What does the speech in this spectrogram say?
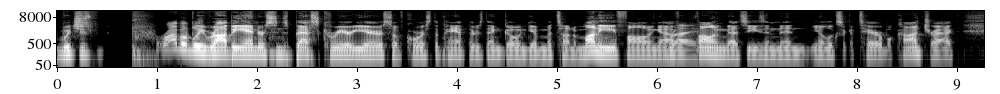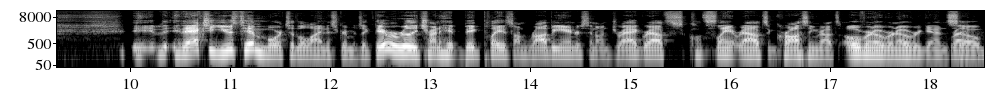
which is probably Robbie Anderson's best career year. So of course the Panthers then go and give him a ton of money following out Right. following that season, and you know looks like a terrible contract. It- they actually used him more to the line of scrimmage. Like they were really trying to hit big plays on Robbie Anderson on drag routes, slant routes, and crossing routes over and over and over again. So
